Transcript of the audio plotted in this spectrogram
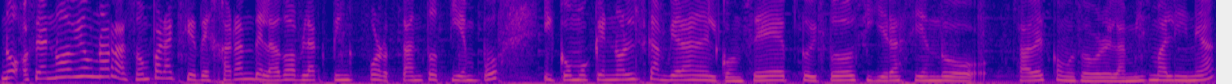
no, o sea, no había una razón para que dejaran de lado a Blackpink por tanto tiempo y como que no les cambiaran el concepto y todo siguiera siendo, ¿sabes? Como sobre la misma línea.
